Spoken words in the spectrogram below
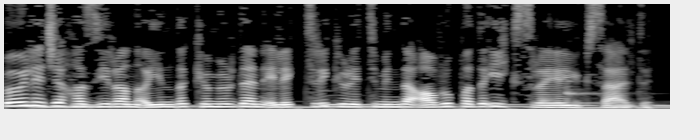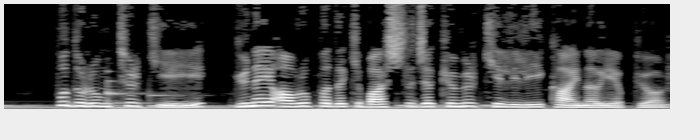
Böylece Haziran ayında kömürden elektrik üretiminde Avrupa'da ilk sıraya yükseldi. Bu durum Türkiye'yi, Güney Avrupa'daki başlıca kömür kirliliği kaynağı yapıyor.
